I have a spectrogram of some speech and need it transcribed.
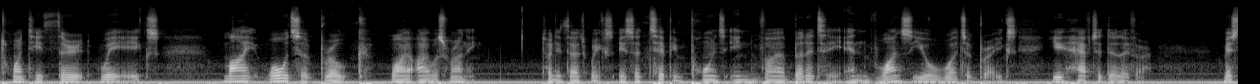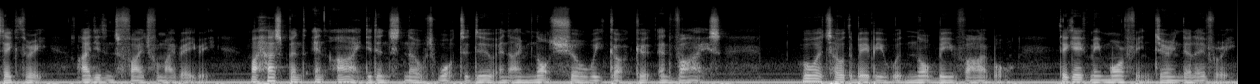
23rd weeks, my water broke while I was running. 23rd weeks is a tipping point in viability, and once your water breaks, you have to deliver. Mistake 3. I didn't fight for my baby. My husband and I didn't know what to do, and I'm not sure we got good advice. We were told the baby would not be viable. They gave me morphine during delivery.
